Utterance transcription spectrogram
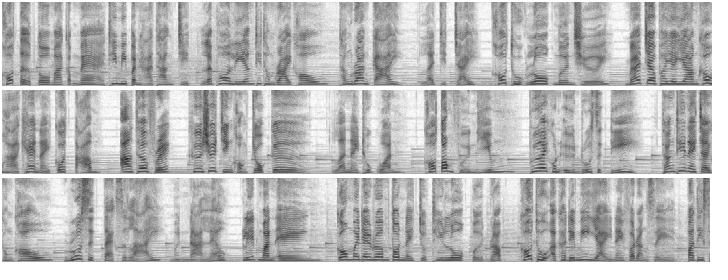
เขาเติบโตมากับแม่ที่มีปัญหาทางจิต และพ่อเลี้ยงที่ทำร้ายเขา ทั้งร่างกายและจิตใจ เขาถูกโลกเมินเฉย แม้จะพยายามเข้าหาแค่ไหนก็ตามอาร์เธอร์เฟรกคือชื่อจริงของโจ๊กเกอร์และในทุกวัน เขาต้องฝืนยิ้ม เพื่อให้คนอื่นรู้สึกดี ทั้งที่ในใจของเขารู้สึกแตกสลายเหมือนนานแล้ว กรีดมันเองก็ไม่ได้เริ่มต้นในจุดที่โลกเปิดรับ เขาถูกอะคาเดมี่ใหญ่ในฝรั่งเศส ปฏิเส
